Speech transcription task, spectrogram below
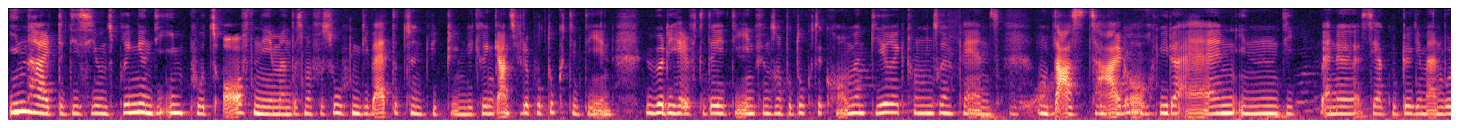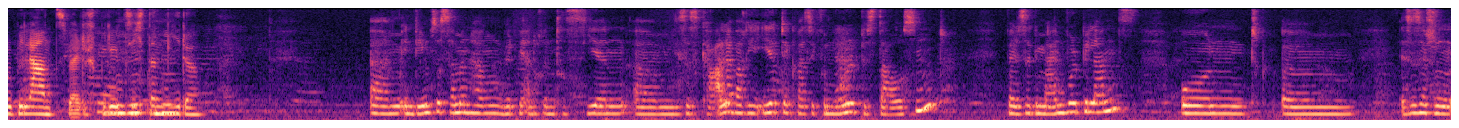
Inhalte, die sie uns bringen, die Inputs aufnehmen, dass wir versuchen, die weiterzuentwickeln. Wir kriegen ganz viele Produktideen. Über die Hälfte der Ideen für unsere Produkte kommen direkt von unseren Fans. Und das zahlt mhm. auch wieder ein in die, eine sehr gute Gemeinwohlbilanz, weil das spiegelt sich dann mhm. wieder. Ähm, in dem Zusammenhang würde mich auch noch interessieren, ähm, diese Skala variiert ja quasi von 0 bis 1000 bei dieser Gemeinwohlbilanz. Und ähm, es ist ja schon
